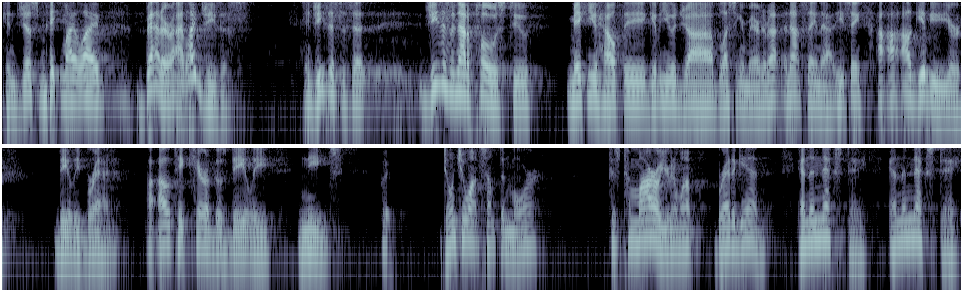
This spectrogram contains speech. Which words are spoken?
can just make my life better, I like Jesus. And Jesus is a, Jesus is not opposed to making you healthy, giving you a job, blessing your marriage. I'm not, I'm not saying that. He's saying, I, will give you your daily bread, I'll take care of those daily needs. But don't you want something more? Because tomorrow you're going to want bread again, and the next day, and the next day.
